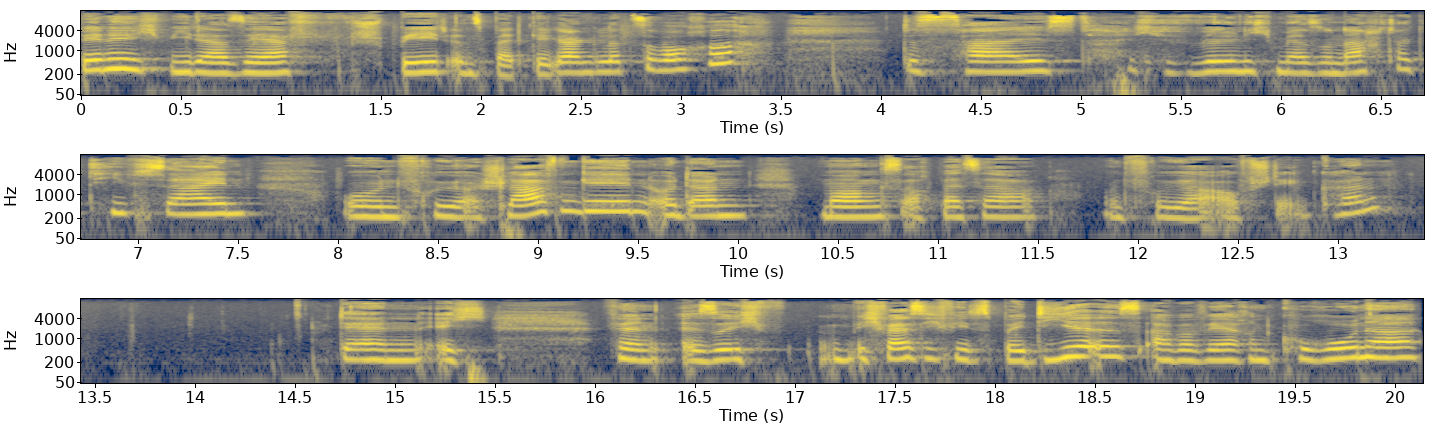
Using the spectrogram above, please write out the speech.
bin ich wieder sehr spät ins Bett gegangen letzte Woche. Das heißt, ich will nicht mehr so nachtaktiv sein und früher schlafen gehen und dann morgens auch besser und früher aufstehen können. Denn ich finde, also ich, ich weiß nicht, wie es bei dir ist, aber während Corona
